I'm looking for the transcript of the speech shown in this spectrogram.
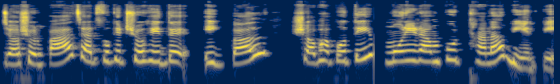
যশোর পাঁচ, অ্যাডভোকেট শহীদ ইকবাল, সভাপতি মনিরামপুর থানা বিএনপি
